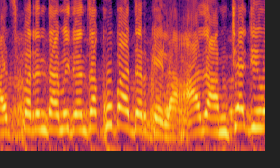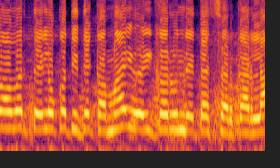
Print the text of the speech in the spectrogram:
आजपर्यंत आम्ही त्यांचा खूप आदर केला. आज आमच्या जीवावर ते लोक तिथे कमाई करून देतात सरकारला.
